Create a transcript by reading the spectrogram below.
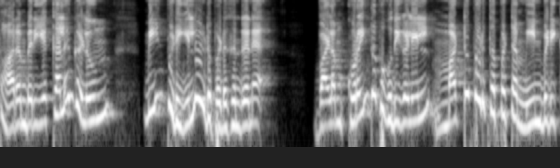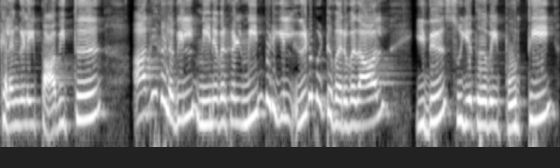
பாரம்பரிய கலங்களும் மீன்பிடியில் ஈடுபடுகின்றன. வளம் குறைந்த பகுதிகளில் மட்டுப்படுத்தப்பட்ட மீன்பிடி கலங்களை பாவித்து அதிகளவில் மீனவர்கள் மீன்பிடியில் ஈடுபட்டு வருவதால் இது சுய தேவை பூர்த்தி.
